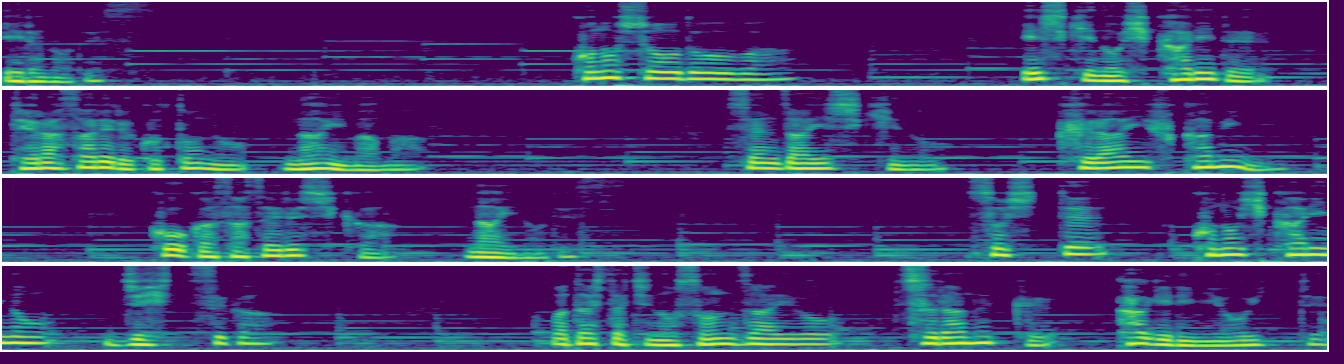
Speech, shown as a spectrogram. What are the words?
いるのです。この衝動は意識の光で照らされることのないまま潜在意識の暗い深みに降下させるしかないのですそしてこの光の自筆が私たちの存在を貫く限りにおいて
